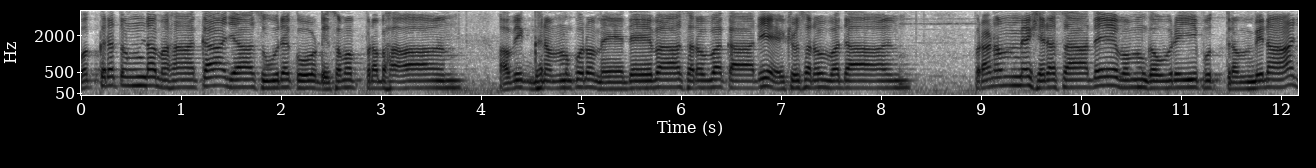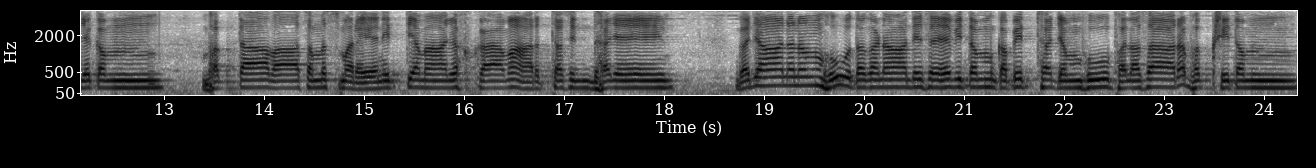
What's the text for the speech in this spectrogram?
वक्रतुण्डमहाकाय सूर्यकोटिसमप्रभा अविघ्नं कुरु मे देव सर्वकार्येषु सर्वदा। प्रणम्य शिरसा देवं गौरीपुत्रं विनायकं। भक्तावासं स्मरे नित्यमायुः कामार्थसिद्धये। गजाननं भूतगणादिसेवितं कपित्थजम्भूफलसारभक्षितम्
